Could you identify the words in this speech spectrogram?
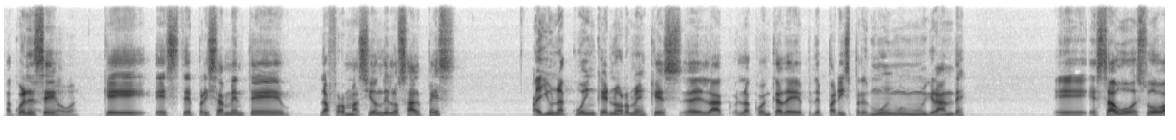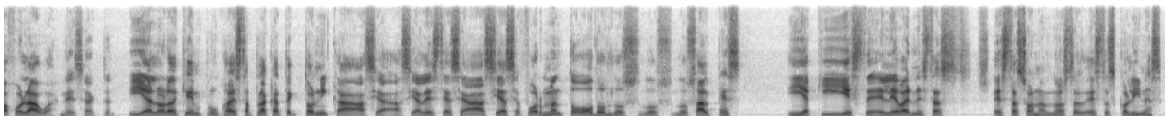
Acuérdense Ah, bueno. que este, precisamente la formación de los Alpes, hay una cuenca enorme que es eh, la, la cuenca de, de París, pero es muy, muy, muy grande. Eh, estuvo, estuvo bajo el agua. Exacto. Y a la hora de que empuja esta placa tectónica hacia, hacia el este, hacia Asia, se forman todos los, los, los Alpes y aquí este, elevan estas, estas zonas, ¿no? estas, estas colinas.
